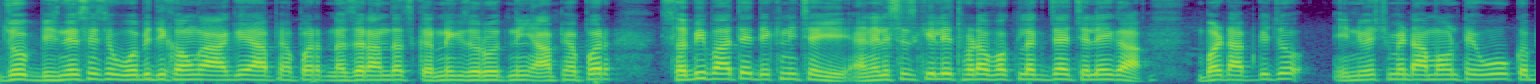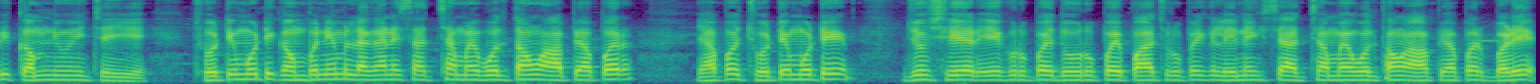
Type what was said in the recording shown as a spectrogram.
जो बिज़नेस है, वो भी दिखाऊँगा आगे, आप यहाँ पर नज़रअंदाज करने की ज़रूरत नहीं। आप यहाँ पर सभी बातें देखनी चाहिए। एनालिसिस के लिए थोड़ा वक्त लग जाए, चलेगा। बट आपके जो इन्वेस्टमेंट अमाउंट है, वो कभी कम नहीं होनी चाहिए। छोटी मोटी कंपनी में लगाने से अच्छा मैं बोलता हूँ, आप यहाँ पर यहाँ पर छोटे मोटे जो शेयर एक रुपये दो रुपये पाँच रुपये के लेने से अच्छा मैं बोलता हूँ, आप यहाँ पर बड़े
